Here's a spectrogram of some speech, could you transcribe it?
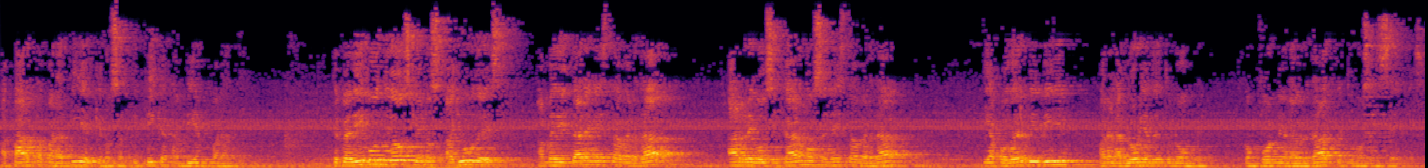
aparta para ti, el que nos santifica también para ti. Te pedimos, Dios, que nos ayudes a meditar en esta verdad, a regocijarnos en esta verdad y a poder vivir para la gloria de tu nombre, conforme a la verdad que tú nos enseñas.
